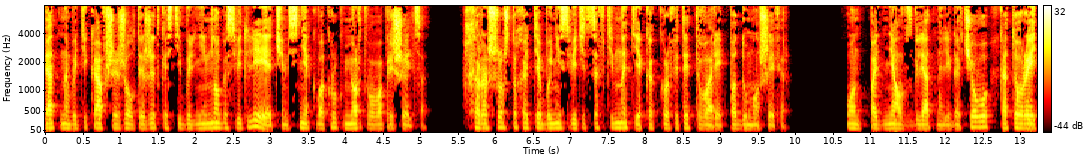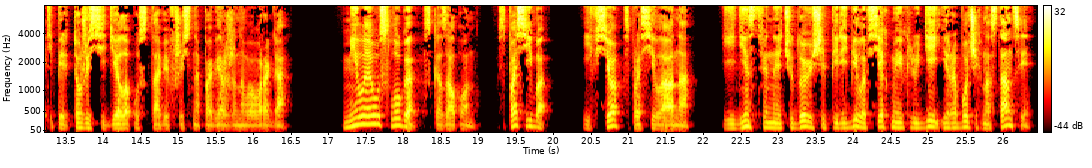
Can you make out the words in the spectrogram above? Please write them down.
Пятна вытекавшей желтой жидкости были немного светлее, чем снег вокруг мертвого пришельца. «Хорошо, что хотя бы не светится в темноте, как кровь этой твари», — подумал Шефер. Он поднял взгляд на Легачеву, которая теперь тоже сидела, уставившись на поверженного врага. «Милая услуга», — сказал он. «Спасибо». «И все?» — спросила она. «Единственное чудовище перебило всех моих людей и рабочих на станции?»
